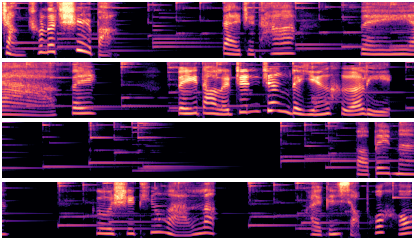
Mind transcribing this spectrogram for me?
长出了翅膀，带着他。飞呀飞，飞到了真正的银河里。宝贝们，故事听完了，快跟小泼猴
